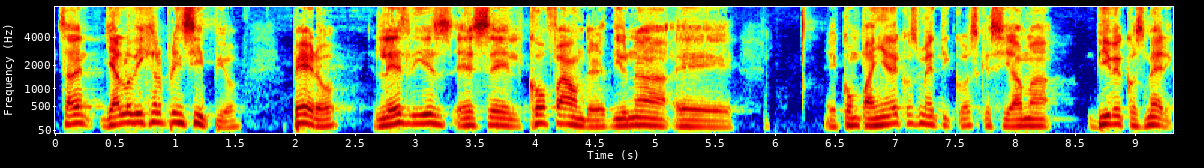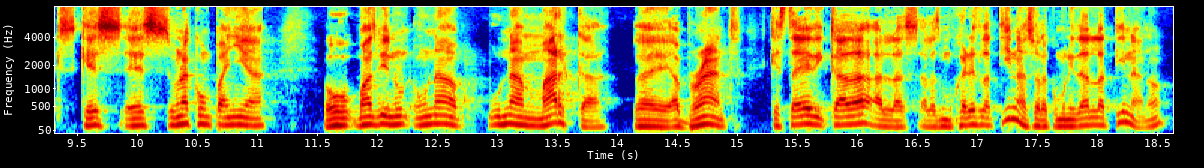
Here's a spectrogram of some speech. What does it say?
Saben, ya lo dije al principio, pero Leslie es, el co-founder de una eh, eh, compañía de cosméticos que se llama Vive Cosmetics, que es, es una compañía, o más bien una, una marca, eh, a brand, que está dedicada a las, a las mujeres latinas o a la comunidad latina, ¿no?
